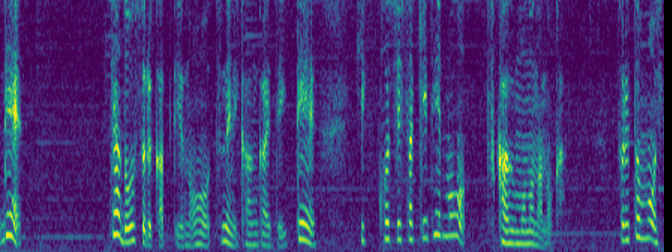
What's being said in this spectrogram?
でじゃあどうするかっていうのを常に考えていて引っ越し先でも使うものなのか。それとも引っ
